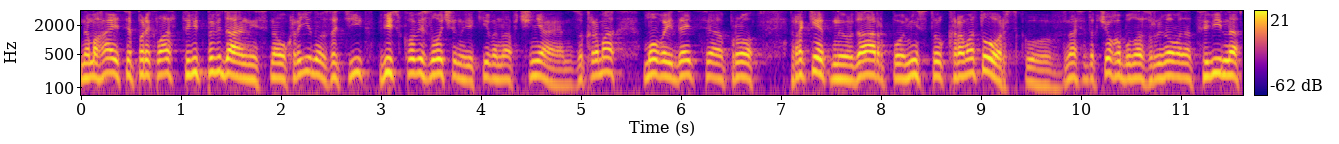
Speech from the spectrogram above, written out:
намагається перекласти відповідальність на Україну за ті військові злочини, які вона вчиняє. Зокрема, мова йдеться про ракетний удар по місту Краматорську, внаслідок чого була зруйнована цивільна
